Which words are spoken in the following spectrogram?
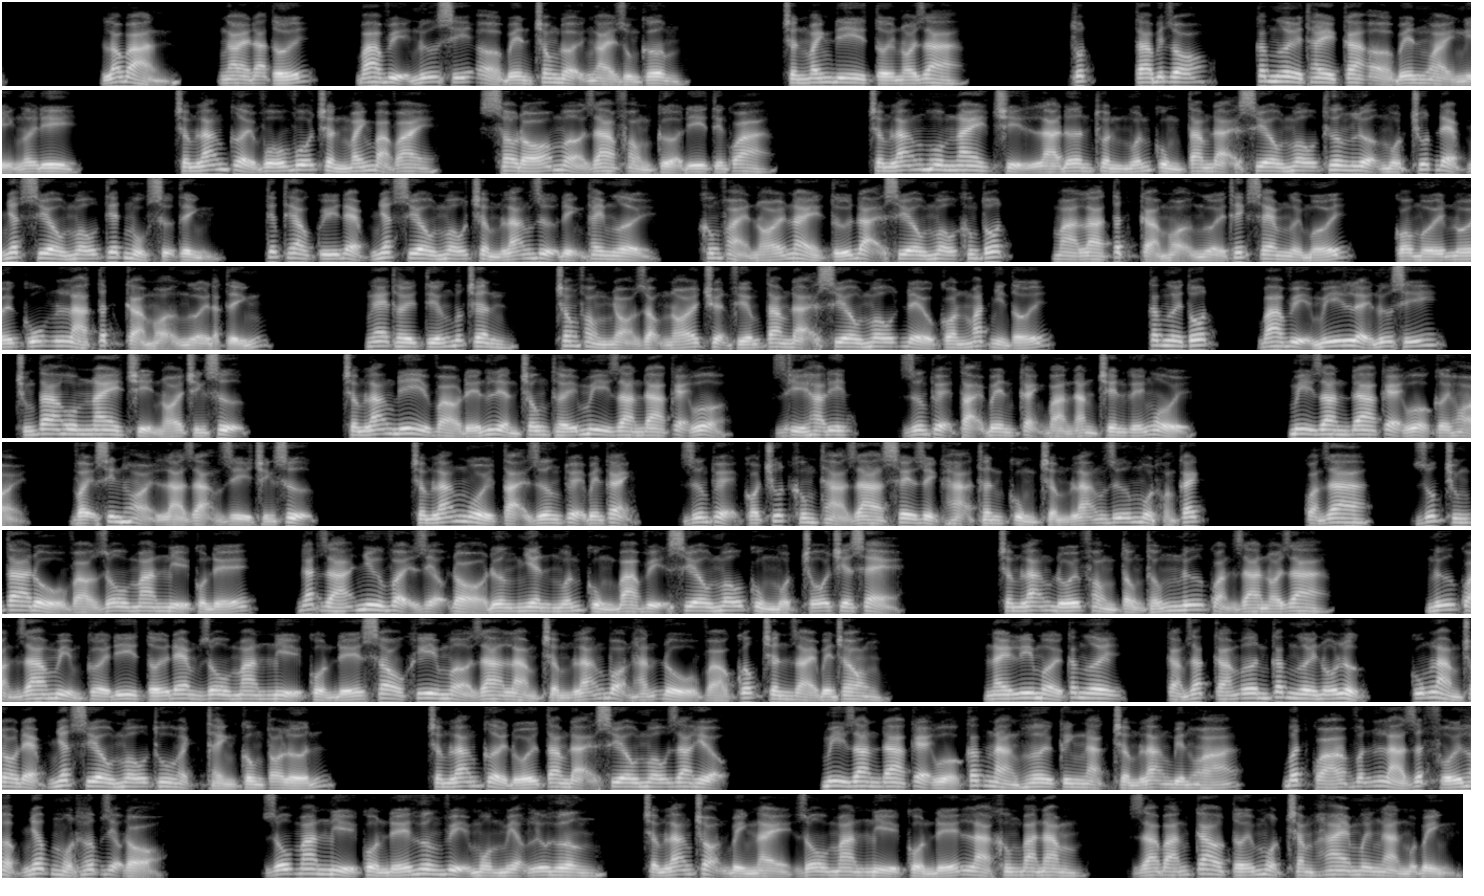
"Lão bản, ngài đã tới, ba vị nữ sĩ ở bên trong đợi ngài dùng cơm." Trần Mạnh đi tới nói ra. "Tốt, ta biết rõ, các ngươi thay ca ở bên ngoài nghỉ ngơi đi." Trầm Lãng cười vỗ vỗ Trần Mạnh bả vai, sau đó mở ra phòng cửa đi tiến qua. Trầm lãng hôm nay chỉ là đơn thuần muốn cùng tam đại siêu mẫu thương lượng một chút đẹp nhất siêu mẫu tiết mục sự tình, tiếp theo quý đẹp nhất siêu mẫu trầm lãng dự định thay người, không phải nói này tứ đại siêu mẫu không tốt, mà là tất cả mọi người thích xem người mới, có mới nối cũng là tất cả mọi người đặc tính. Nghe thấy tiếng bước chân, trong phòng nhỏ giọng nói chuyện phiếm tam đại siêu mẫu đều con mắt nhìn tới. Các ngươi tốt, ba vị Mỹ lệ nữ sĩ, chúng ta hôm nay chỉ nói chính sự. Trầm lãng đi vào đến liền trông thấy Mizanda kẻ ủa, Dì Hadid, Dương Tuệ tại bên cạnh bàn ăn trên ghế ngồi. Mizanda kẻ ủa cười hỏi, vậy xin hỏi là dạng gì chính sự? Trầm lãng ngồi tại Dương Tuệ bên cạnh, Dương Tuệ có chút không thả ra xê dịch hạ thân cùng Trầm lãng giữ một khoảng cách. Quản gia, giúp chúng ta đổ vào dô man nỉ cồn đế, đắt giá như vậy rượu đỏ đương nhiên muốn cùng ba vị siêu mẫu cùng một chỗ chia sẻ. Trầm lãng đối phòng tổng thống nữ quản gia nói ra. Nữ quản gia mỉm cười đi tới đem dô man nỉ cồn đế sau khi mở ra làm trầm lãng bọn hắn đổ vào cốc chân dài bên trong. Này ly mời các ngươi, cảm giác cảm ơn các ngươi nỗ lực, cũng làm cho đẹp nhất siêu mẫu thu hoạch thành công to lớn. Trầm lãng cười đối tam đại siêu mẫu ra hiệu. Mizanda kẻ của các nàng hơi kinh ngạc trầm lãng biến hóa, bất quá vẫn là rất phối hợp nhấp một hớp rượu đỏ. Dỗ man nỉ cồn đế hương vị mồm miệng lưu hương, trầm lãng chọn bình này dỗ man nỉ cồn đế là 035, giá bán cao tới 120 ngàn một bình.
